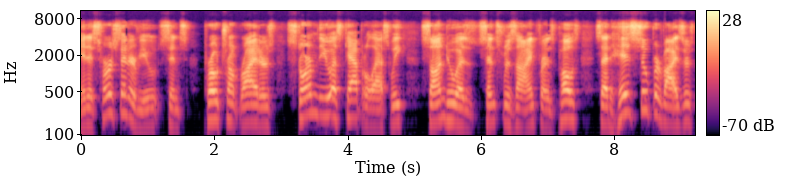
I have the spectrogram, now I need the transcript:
In his first interview since pro Trump rioters stormed the U.S. Capitol last week, Sund, who has since resigned from his post, said his supervisors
